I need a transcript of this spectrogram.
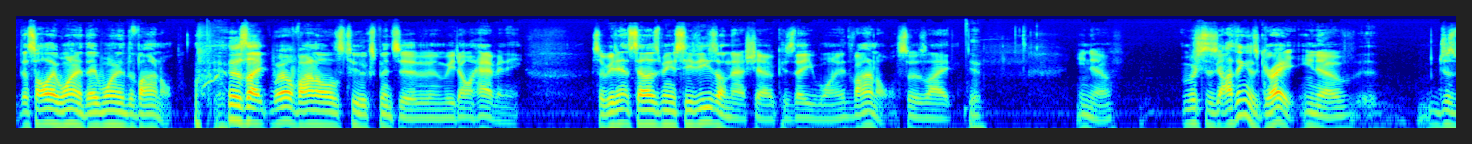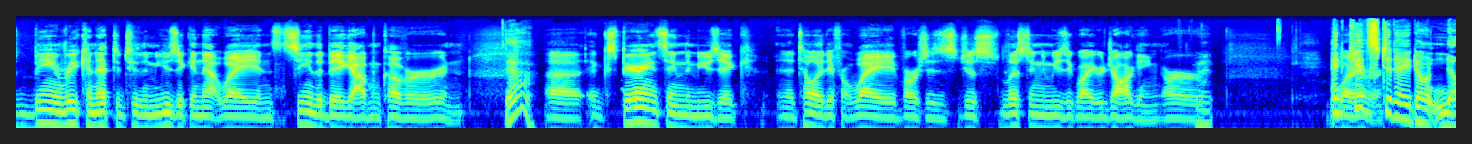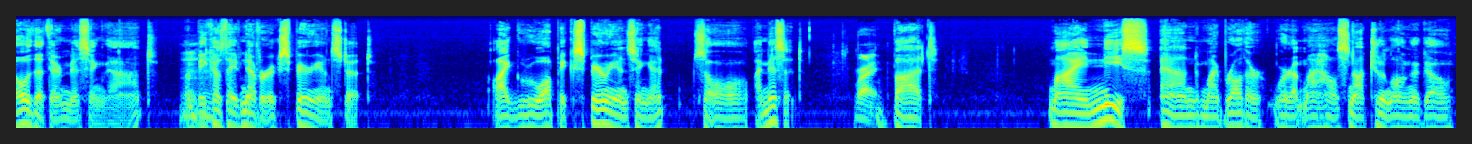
That's all they wanted. They wanted the vinyl. it was like, well, vinyl is too expensive, and we don't have any. So we didn't sell as many CDs on that show because they wanted vinyl. So it was like, Yeah. you know, which is I think is great. You know, just being reconnected to the music in that way and seeing the big album cover and Yeah. uh, experiencing the music in a totally different way versus just listening to music while you're jogging or Right. And whatever. kids today don't know that they're missing that uh, Mm-hmm. because they've never experienced it. I grew up experiencing it, so I miss it. right. But my niece and my brother were at my house not too long ago.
